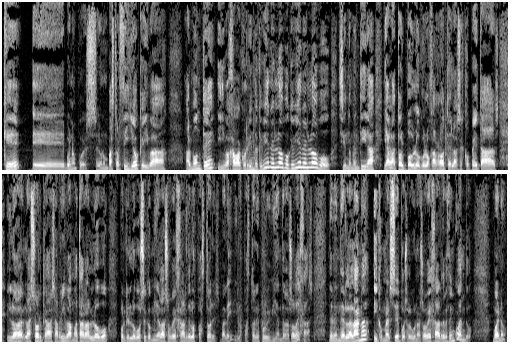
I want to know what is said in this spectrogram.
que, eh, bueno, pues un pastorcillo que iba al monte y bajaba corriendo, que viene el lobo, que viene el lobo, siendo mentira, y a todo el pueblo con los garrotes, las escopetas, las orcas arriba a matar al lobo, porque el lobo se comía las ovejas de los pastores, ¿vale? Y los pastores pues vivían de las ovejas, de vender la lana y comerse pues algunas ovejas de vez en cuando. Bueno,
